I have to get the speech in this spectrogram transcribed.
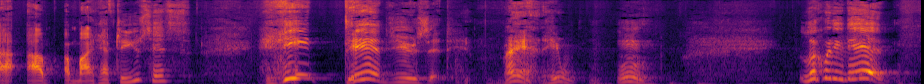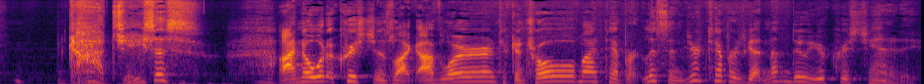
I, I, I might have to use this. He did use it. Man, he. Mm. Look what he did. God, Jesus. I know what a Christian's like. I've learned to control my temper. Listen, your temper's got nothing to do with your Christianity.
